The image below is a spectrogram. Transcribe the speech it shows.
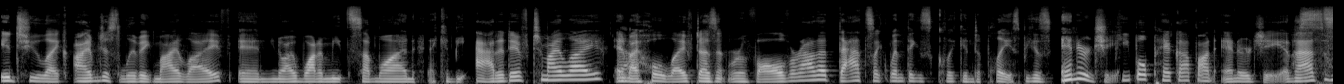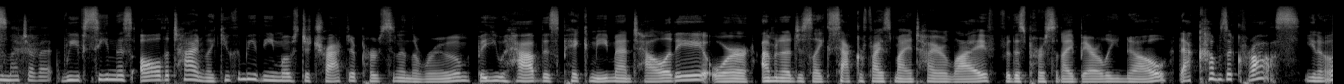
into like, I'm just living my life and, you know, I want to meet someone that can be additive to my life and Yeah. my whole life doesn't revolve around it. That's like when things click into place because energy, people pick up on energy and that's so much of it. We've seen this all the time. Like you can be the most attractive person in the room, but you have this pick me mentality or I'm going to just like sacrifice my entire life for this person I barely know. That comes across, you know,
